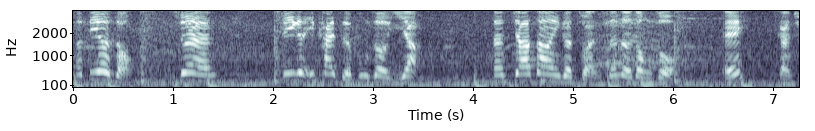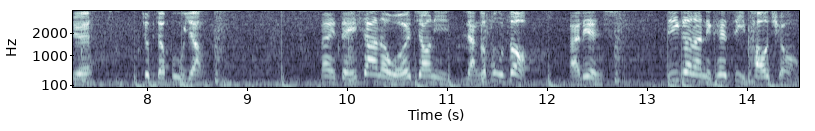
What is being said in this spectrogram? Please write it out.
那第二种，虽然第一个一开始的步骤一样，但加上一个转身的动作，哎，感觉。就比较不一样。那你等一下呢？我会教你两个步骤来练习。第一个呢，你可以自己抛球，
